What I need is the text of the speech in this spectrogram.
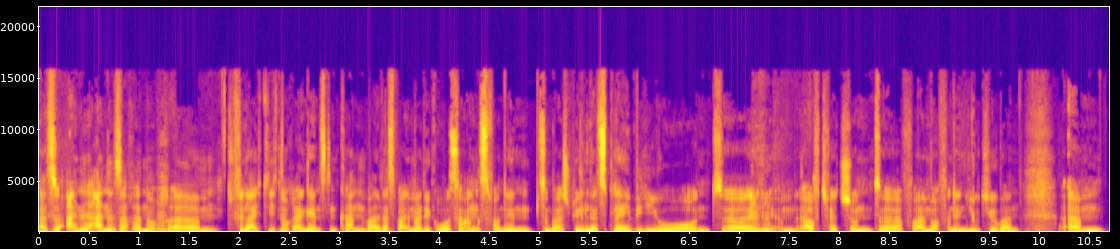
Also eine, eine Sache noch, mhm. ähm, vielleicht die ich noch ergänzen kann, weil das war immer die große Angst von den zum Beispiel Let's Play-Video und äh, mhm. auf Twitch und äh, vor allem auch von den YouTubern. Ähm,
